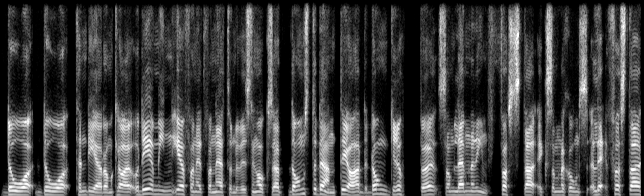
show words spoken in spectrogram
då, då tenderar de att klara, och det är min erfarenhet från nätundervisning också, att de studenter jag hade, de grupper som lämnade in första examinations, eller första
